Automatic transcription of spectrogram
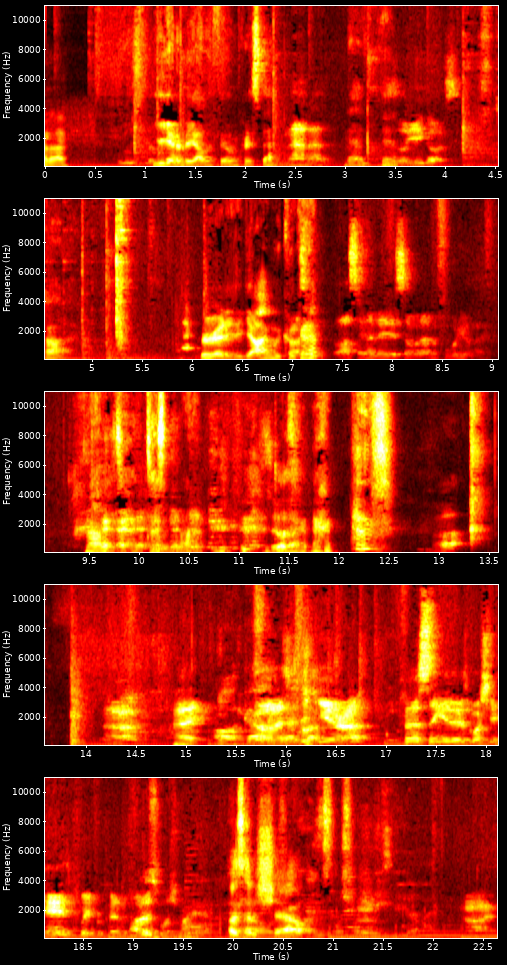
Righto. You going to be on the film, Krista? No, no. No? This is all you guys. Alright. We ready to go? We cooking last, it? The last thing I need is someone over 40 on that. No, that's it. Doesn't matter. Doesn't. Alright. Hey, Oh, God, guys, that's rookie error. First thing you do is wash your hands before you prepare the food. I just food. wash my hands. I just had a shower. I just wash my hands. Alright.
